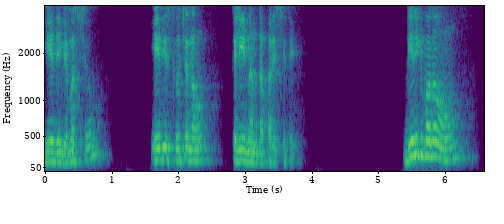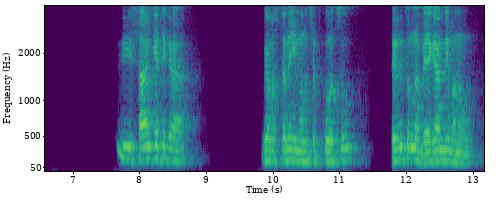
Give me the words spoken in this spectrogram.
ఏది విమర్శో ఏది సూచనో తెలియనంత పరిస్థితి. దీనికి మనం ఈ సాంకేతిక వ్యవస్థని మనం చెప్పుకోవచ్చు. పెరుగుతున్న వేగాన్ని మనం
